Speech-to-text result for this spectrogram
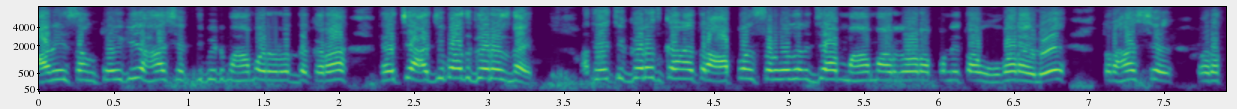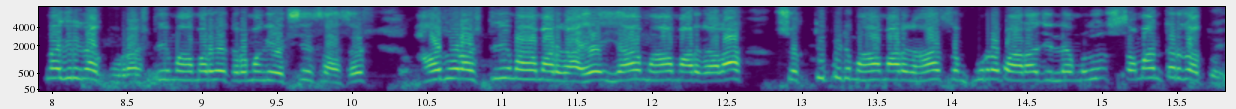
आणि सांगतोय की हा शक्तीपीठ महामार्ग रद्द करा ह्याची अजिबात गरज नाही. आता याची गरज का नाही? तर आपण सर्वजण ज्या महामार्गावर आपण इथं उभा राहिलोय तर हा श- रत्नागिरी नागपूर राष्ट्रीय महामार्ग क्रमांक एकशे सहासष्ट हा जो राष्ट्रीय महामार्ग आहे या महामार्गाला शक्तीपीठ महामार्ग हा संपूर्ण बारा जिल्ह्यामधून समांतर जातोय.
